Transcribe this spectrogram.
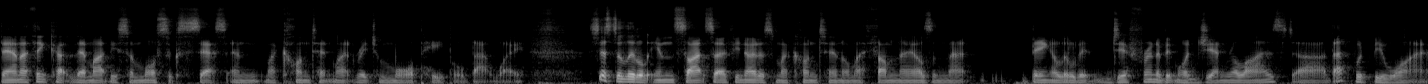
Then I think uh, there might be some more success and my content might reach more people that way. It's just a little insight. So if you notice my content or my thumbnails and that being a little bit different, a bit more generalized, uh, that would be why.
